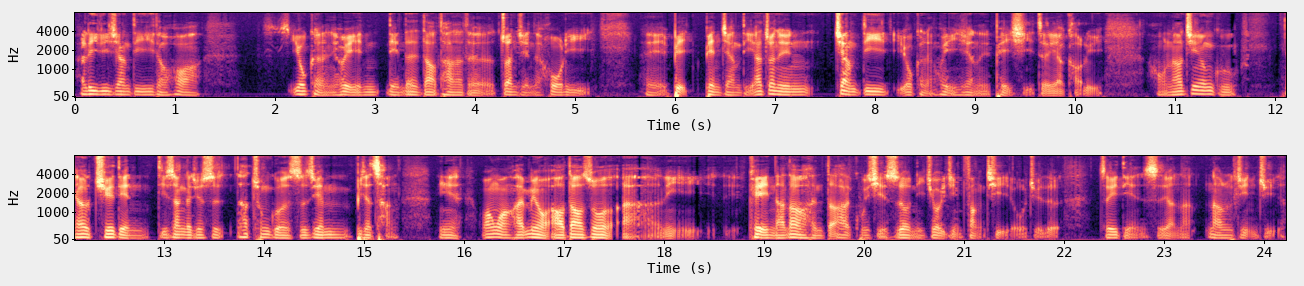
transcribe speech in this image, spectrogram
它利率降低的话，有可能会连连带到它的赚钱的获利，哎、变变降低。它赚钱降低，有可能会影响你的配息，这个要考虑。然后金融股还有缺点，第三个就是它存股的时间比较长，你往往还没有熬到说啊，你可以拿到很大的股息的时候，你就已经放弃了。我觉得这一点是要纳纳入进去的。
